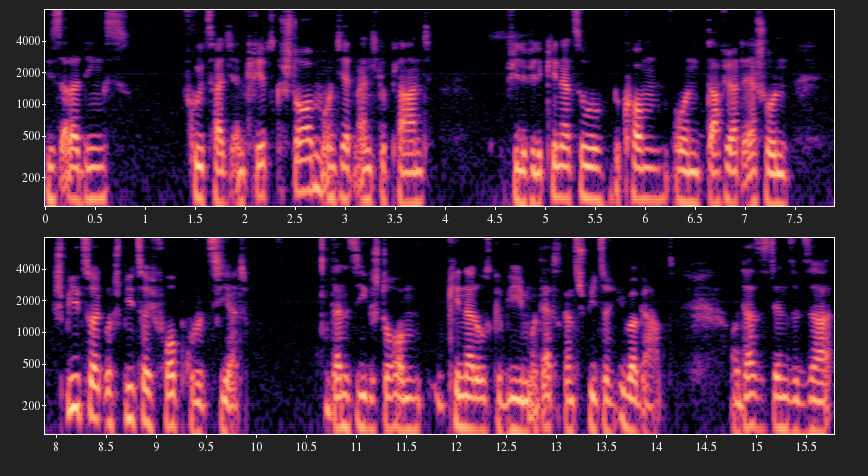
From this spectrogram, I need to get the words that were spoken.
Die ist allerdings frühzeitig an Krebs gestorben und die hatten eigentlich geplant, viele, viele Kinder zu bekommen und dafür hat er schon Spielzeug und Spielzeug vorproduziert. dann ist sie gestorben, kinderlos geblieben und er hat das ganze Spielzeug übergehabt. Und das ist denn so dieser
